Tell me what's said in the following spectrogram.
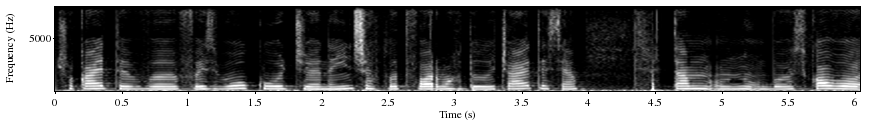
шукайте в Фейсбуку чи на інших платформах, долучайтеся. Там ну, обов'язково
